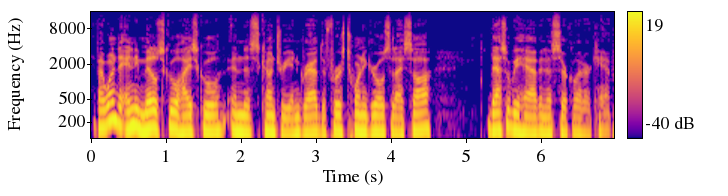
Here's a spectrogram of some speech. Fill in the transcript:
if I went to any middle school, high school in this country and grabbed the first 20 girls that I saw, that's what we have in a circle at our camp.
